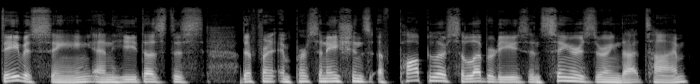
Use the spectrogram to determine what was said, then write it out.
Davis singing, and he does this different impersonations of popular celebrities and singers during that time.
